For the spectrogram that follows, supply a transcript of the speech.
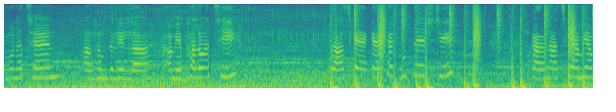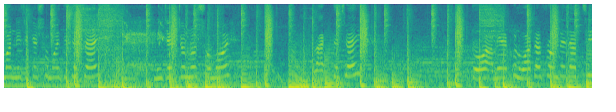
কেমন আছেন? আলহামদুলিল্লাহ, আমি ভালো আছি। তো আজকে একা একা ঘুরতে এসেছি, কারণ আজকে আমি আমার নিজেকে সময় দিতে চাই, নিজের জন্য সময় রাখতে চাই। তো আমি এখন ওয়াটার ফ্রন্টে যাচ্ছি।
